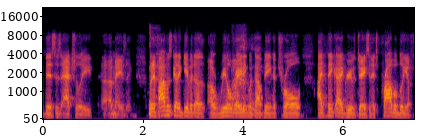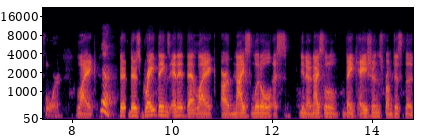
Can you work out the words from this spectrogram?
this is actually uh, amazing. But if I was going to give it a, a real rating without being a troll, I think I agree with Jason. It's probably a four. Like Yeah. there, there's great things in it that like are nice little you know nice little vacations from just the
